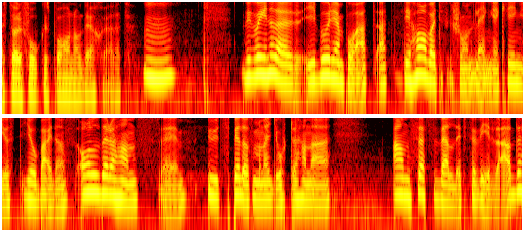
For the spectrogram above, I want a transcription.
större fokus på honom av det skälet. Mm. Vi var inne där i början på att, att det har varit diskussion länge kring just Joe Bidens ålder och hans eh, utspel då, som han har gjort, där han har ansetts väldigt förvirrad.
